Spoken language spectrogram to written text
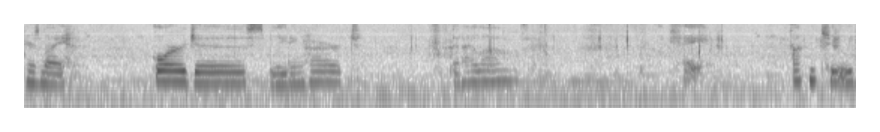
Here's my gorgeous bleeding heart that I love. Okay, on to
